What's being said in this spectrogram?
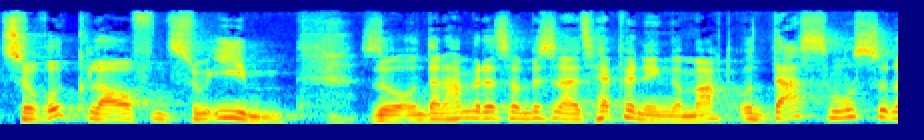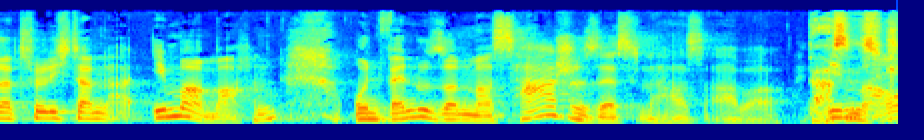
zurücklaufen zu ihm. So, und dann haben wir das so ein bisschen als Happening gemacht. Und das musst du natürlich dann immer machen. Und wenn du so einen Massagesessel hast, aber Das im ist Auto,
